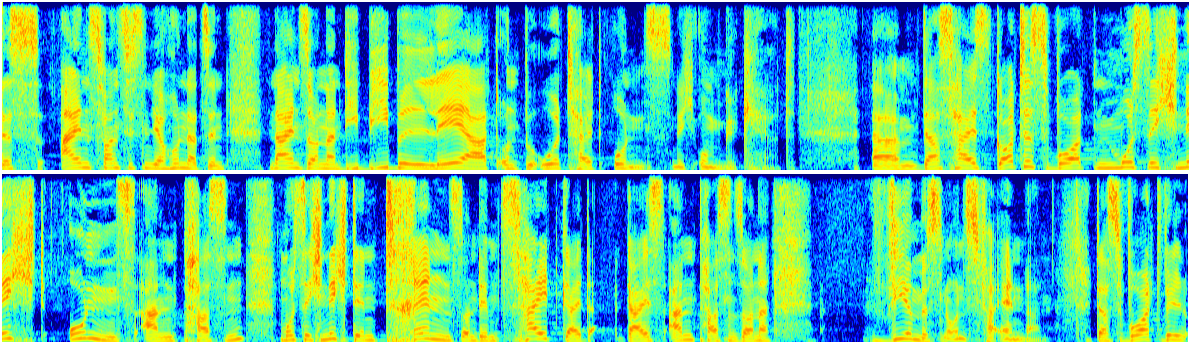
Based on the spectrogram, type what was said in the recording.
des 21. Jahrhunderts sind. Nein, sondern die Bibel lehrt und beurteilt uns, nicht umgekehrt. Ähm, das heißt, Gottes Wort muss sich nicht uns anpassen, muss sich nicht den Trends und dem Zeitgeist anpassen, sondern wir müssen uns verändern. Das Wort will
